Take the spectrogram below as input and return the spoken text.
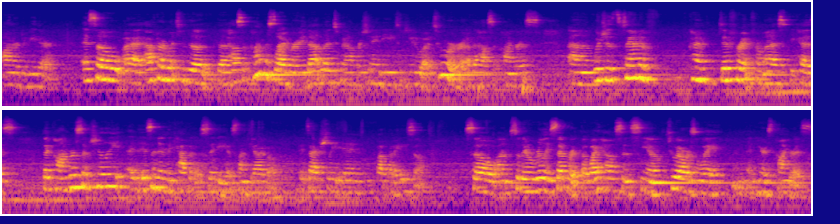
honor to be there. And so uh, after I went to the, the House of Congress Library, that led to an opportunity to do a tour of the House of Congress, um, which is kind of kind of different from us because the Congress of Chile it isn't in the capital city of Santiago. It's actually in Valparaiso. So, um, so they were really separate. The White House is, you know, two hours away, and, and here's Congress.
